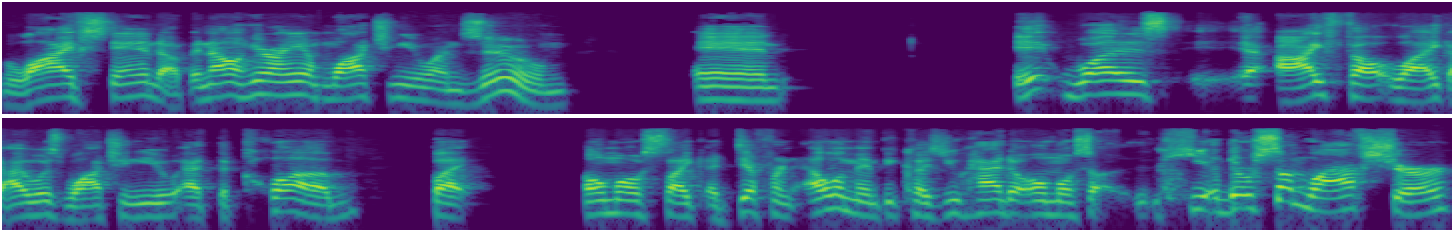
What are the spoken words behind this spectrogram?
live stand up. And now here I am watching you on Zoom and it was, I felt like I was watching you at the club, but almost like a different element because you had to almost hear there was some laughs sure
